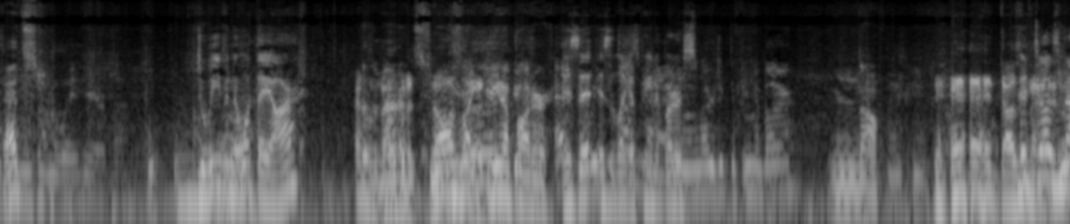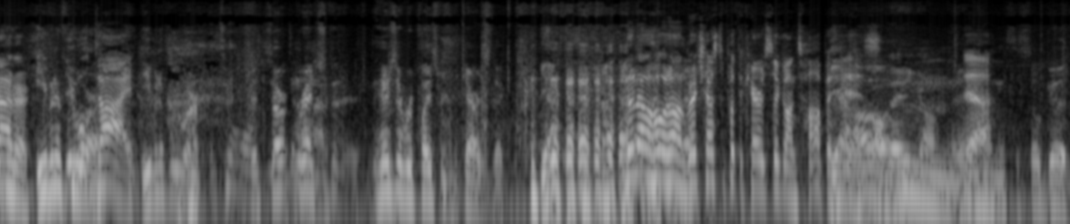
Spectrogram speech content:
that's on the way here, Do we even know what they are? I don't know, matter. but it smells, Smells like good. peanut butter. Is it? Is it like a peanut matter. butter? Anyone allergic to peanut butter? No. it does It matter. does matter. Even if you we will were. die. Even if we were. So, Rich, here's a replacement for the carrot stick. yeah. No, no, hold on. Rich has to put the carrot stick on top of Yeah. his. Oh, there you go. Mm. Yeah. This is so good.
